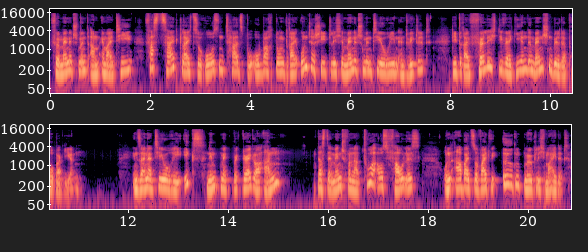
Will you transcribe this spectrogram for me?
für Management am MIT fast zeitgleich zu Rosenthals Beobachtung drei unterschiedliche Managementtheorien entwickelt, die drei völlig divergierende Menschenbilder propagieren. In seiner Theorie X nimmt McGregor an, dass der Mensch von Natur aus faul ist und Arbeit so weit wie irgend möglich meidet.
